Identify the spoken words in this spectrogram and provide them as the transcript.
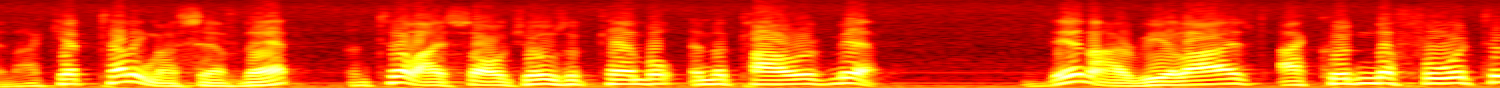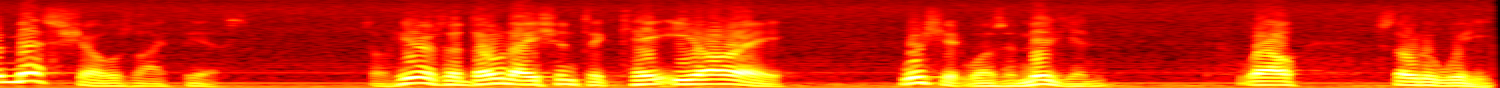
And I kept telling myself that until I saw Joseph Campbell and the Power of Myth. Then I realized I couldn't afford to miss shows like this. So here's a donation to KERA. Wish it was a million. Well, so do we.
